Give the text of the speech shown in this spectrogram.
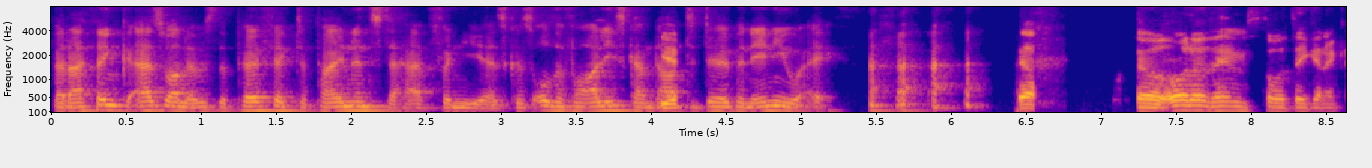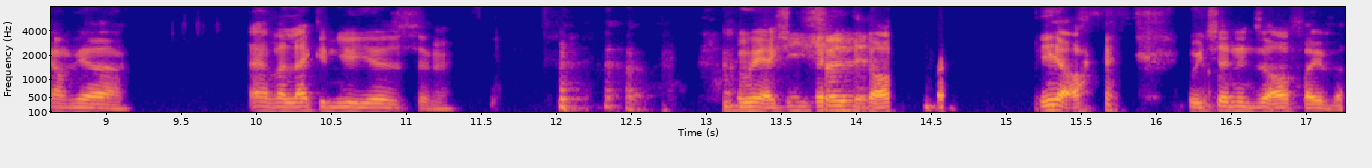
But I think as well, it was the perfect opponents to have for New Year's because all the Vaalies come down yeah. to Durban anyway. yeah. So all of them thought they're gonna come here, have a like a New Year's, and we actually showed them. Yeah, we turned into our favor.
